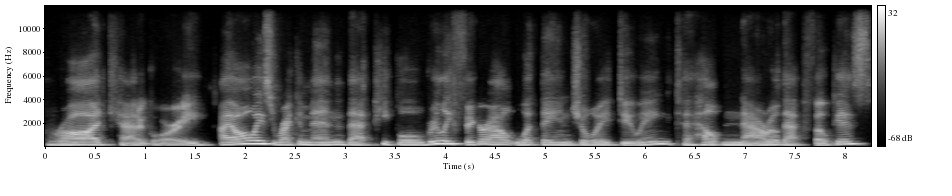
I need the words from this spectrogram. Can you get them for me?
broad category. I always recommend that people really figure out what they enjoy doing to help narrow that focus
